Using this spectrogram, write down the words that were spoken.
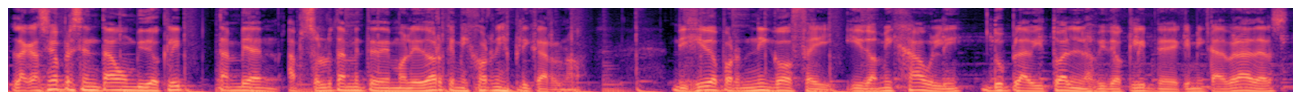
La canción presentaba un videoclip también absolutamente demoledor que mejor ni explicarlo. Dirigido por Nick Goffey y Dominic Howley, dupla habitual en los videoclips de The Chemical Brothers,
